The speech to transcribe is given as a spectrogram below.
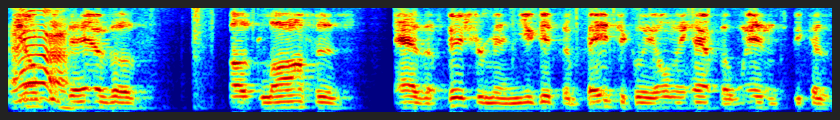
I don't Ah. get to have those those losses as a fisherman. You get to basically only have the wins because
